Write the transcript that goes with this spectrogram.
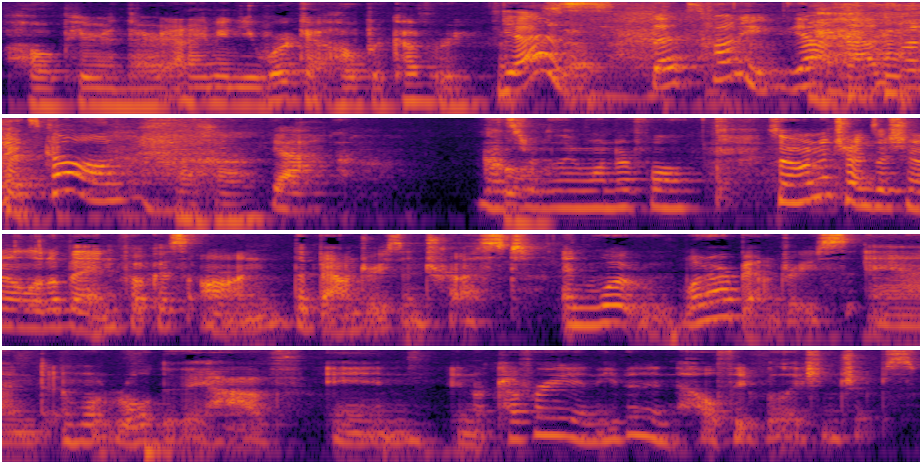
hope here and there. And I mean, you work at Hope Recovery. Yes, that's funny. Yeah, that's what it's called. Uh-huh. Yeah. That's Cool. really wonderful. So I want to transition a little bit and focus on the boundaries and trust. And what what are boundaries and and what role do they have in in recovery and even in healthy relationships?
